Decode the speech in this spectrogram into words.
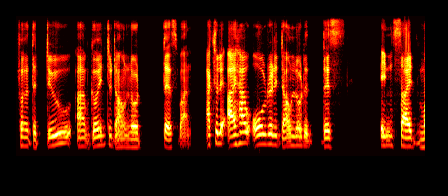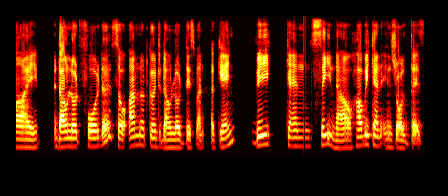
further ado, I'm going to download this one. Actually, I have already downloaded this inside my download folder. So I'm not going to download this one again. We can see now how we can install this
